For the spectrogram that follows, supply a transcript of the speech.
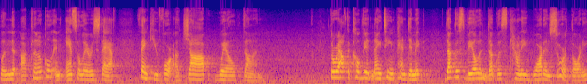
uh, clinical and ancillary staff, thank you for a job well done. Throughout the COVID-19 pandemic, Douglasville and Douglas County Water and Sewer Authority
